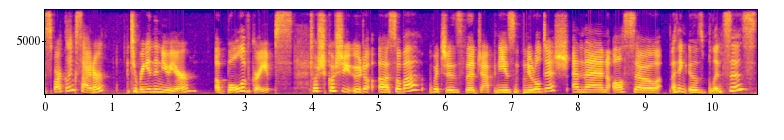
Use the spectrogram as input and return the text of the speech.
sparkling cider to bring in the new year, a bowl of grapes, toshikoshi udo, uh, soba, which is the Japanese noodle dish, and then also I think it was blintzes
